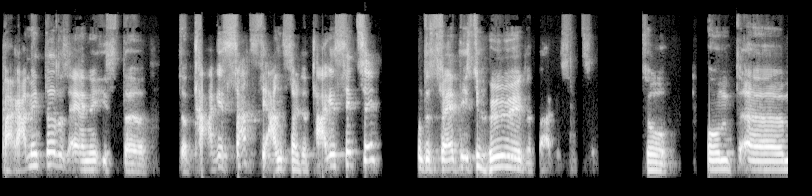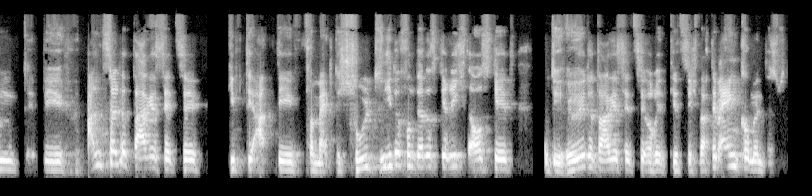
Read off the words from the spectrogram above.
Parameter. Das eine ist der, der Tagessatz, die Anzahl der Tagessätze. Und das zweite ist die Höhe der Tagessätze. So. Und ähm, die Anzahl der Tagessätze gibt die, die vermeinte Schuld wieder, von der das Gericht ausgeht. Und die Höhe der Tagessätze orientiert sich nach dem Einkommen des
